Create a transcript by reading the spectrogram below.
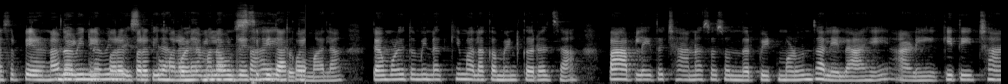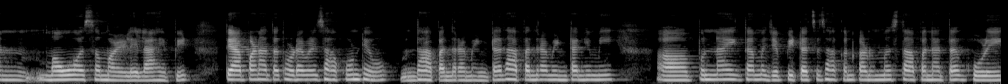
असं प्रेरणा भेटते. परत परत तुम्हाला नवीन मला नवीन रेसिपी दाखवायला तुम्हाला. त्यामुळे तुम्ही नक्की मला कमेंट करत जा. पहा आपल्या इथं छान असं सुंदर पीठ मळून झालेलं आहे आणि किती छान मऊ असं मळलेलं आहे पीठ. ते आपण आता थोडा वेळ झाकून ठेवू. दहा पंधरा मिनटं. दहा पंधरा मिनटांनी मी पुन्हा एकदा म्हणजे पिठाचं झाकण काढून मस्त आपण आता गोळे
